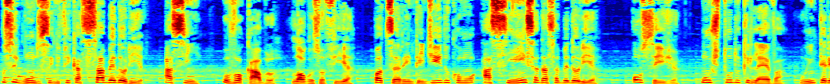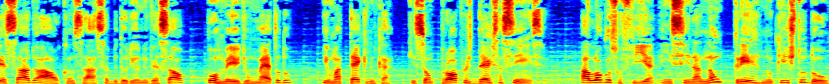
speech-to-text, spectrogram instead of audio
o segundo significa sabedoria. Assim, o vocábulo logosofia pode ser entendido como a ciência da sabedoria, ou seja, um estudo que leva o interessado a alcançar a sabedoria universal por meio de um método e uma técnica que são próprios desta ciência. A logosofia ensina a não crer no que estudou,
